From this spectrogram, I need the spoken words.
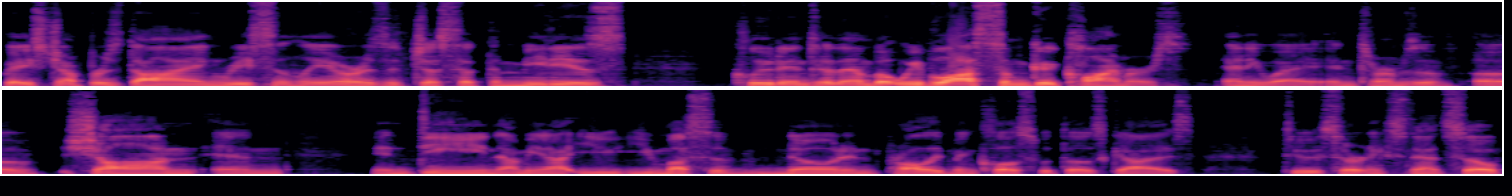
base jumpers dying recently, or is it just that the media's clued into them? But we've lost some good climbers anyway in terms of, of Sean and and Dean. I mean, I, you you must have known and probably been close with those guys to a certain extent. So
